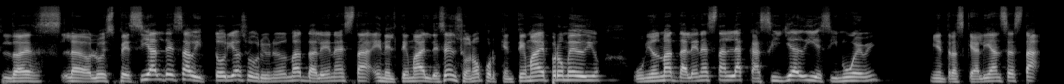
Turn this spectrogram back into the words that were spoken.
lo especial de esa victoria sobre Unión Magdalena está en el tema del descenso, ¿no? Porque en tema de promedio, Unión Magdalena está en la casilla 19, mientras que Alianza está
